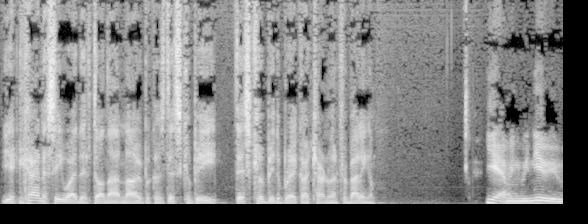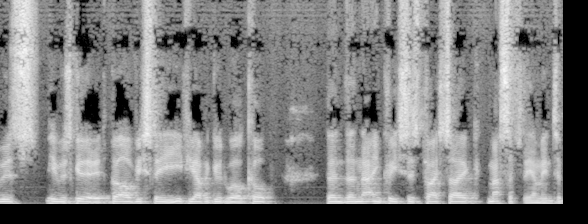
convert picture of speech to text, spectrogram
You can kind of see why they've done that now because this could be this could be the breakout tournament for Bellingham. Yeah, I mean, we knew he was he was good, but obviously, if you have a good World Cup, then then that increases price tag massively. I mean, to,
